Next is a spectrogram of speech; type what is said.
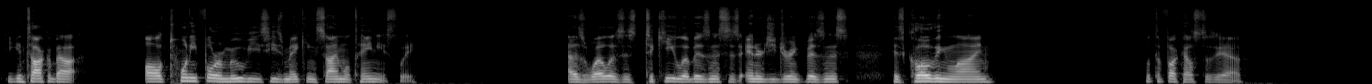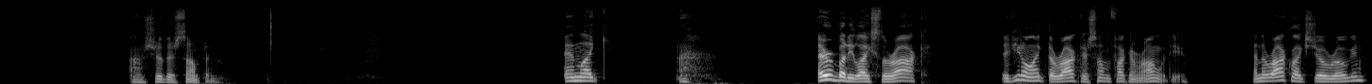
He can talk about all 24 movies he's making simultaneously, as well as his tequila business, his energy drink business, his clothing line. What the fuck else does he have? I'm sure there's something. And like, everybody likes The Rock. If you don't like The Rock, there's something fucking wrong with you. And The Rock likes Joe Rogan.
